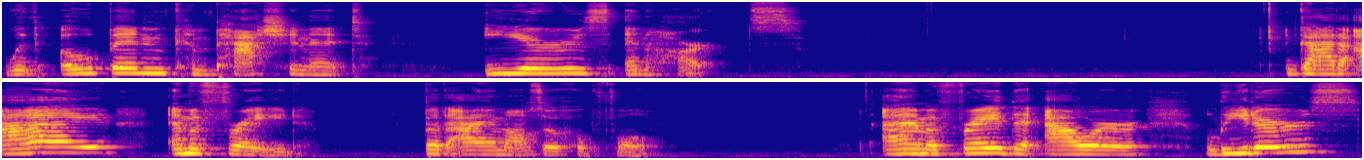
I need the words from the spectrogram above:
with open, compassionate ears and hearts. God, I am afraid, but I am also hopeful. I am afraid that our leaders,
